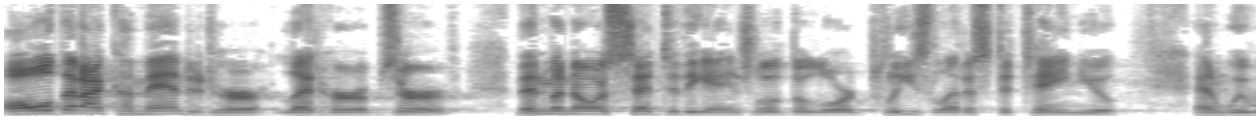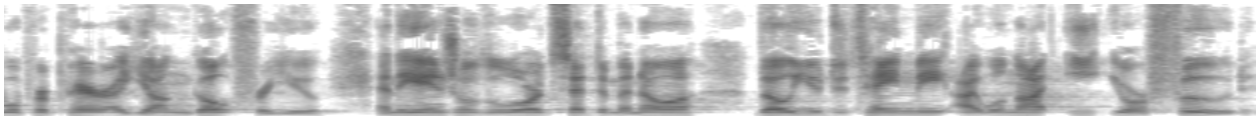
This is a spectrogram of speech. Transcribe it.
All that I commanded her, let her observe. Then Manoah said to the angel of the Lord, Please let us detain you, and we will prepare a young goat for you. And the angel of the Lord said to Manoah, Though you detain me, I will not eat your food.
